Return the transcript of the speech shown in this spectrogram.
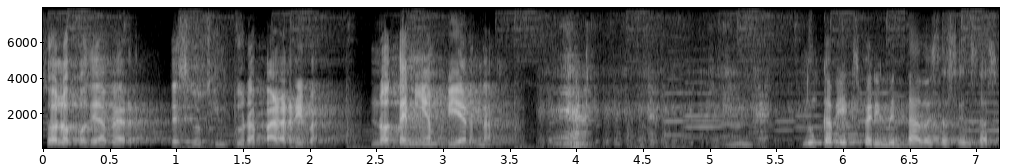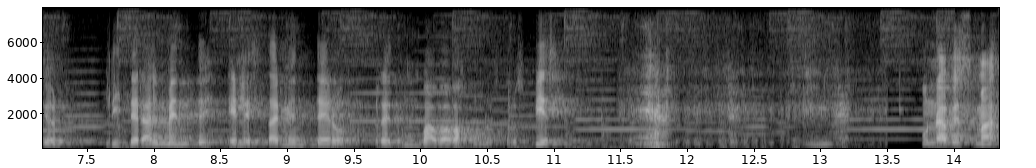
Solo podía ver de su cintura para arriba. No tenían piernas. Nunca había experimentado esa sensación. Literalmente, el estadio entero retumbaba bajo nuestros pies. Una vez más,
